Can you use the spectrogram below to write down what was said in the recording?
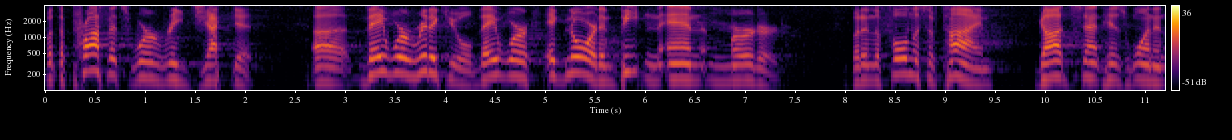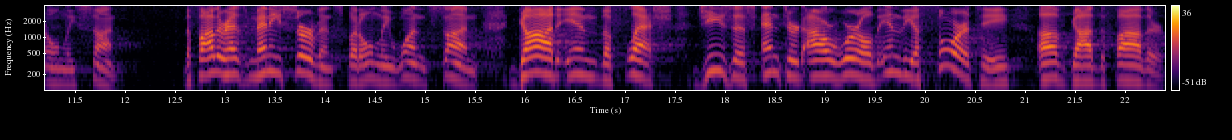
But the prophets were rejected. Uh, they were ridiculed, they were ignored and beaten and murdered. But in the fullness of time, God sent his one and only Son. The Father has many servants, but only one Son. God in the flesh Jesus entered our world in the authority of God the Father.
